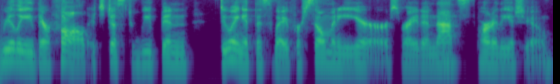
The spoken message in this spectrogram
really their fault. It's just we've been doing it this way for so many years, right? And that's yeah. part of the issue.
